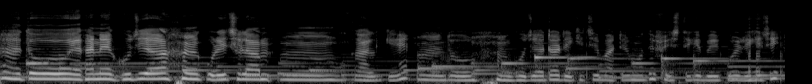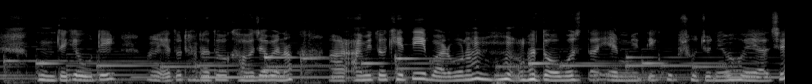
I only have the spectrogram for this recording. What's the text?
হ্যাঁ তো এখানে গুজিয়া করেছিলাম কালকে। তো গুজিয়াটা রেখেছি, বাটির মধ্যে ফ্রিজ থেকে বের করে রেখেছি। ঘুম থেকে উঠেই এত ঠান্ডা তো খাওয়া যাবে না। আর আমি তো খেতেই পারব না। আমার তো অবস্থা এমনিতেই খুব শোচনীয় হয়ে আছে।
